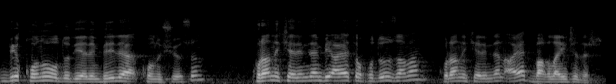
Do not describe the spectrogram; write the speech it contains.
bir konu oldu diyelim, biriyle konuşuyorsun. Kur'an-ı Kerim'den bir ayet okuduğun zaman, Kur'an-ı Kerim'den ayet bağlayıcıdır.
